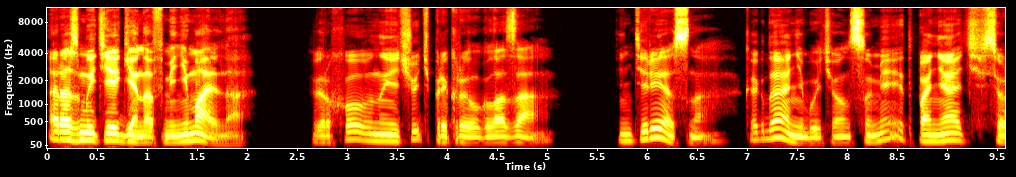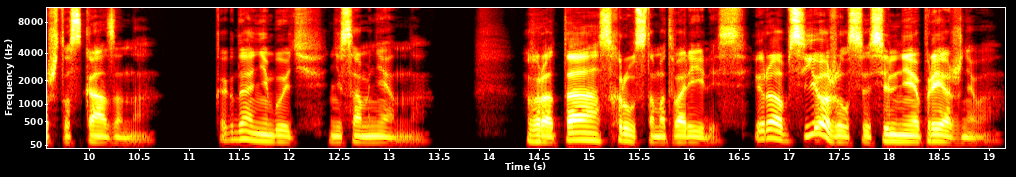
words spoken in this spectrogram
размытие генов минимально». Верховный чуть прикрыл глаза. Интересно, когда-нибудь он сумеет понять все, что сказано. Когда-нибудь, несомненно. Врата с хрустом отворились, и раб съежился сильнее прежнего.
